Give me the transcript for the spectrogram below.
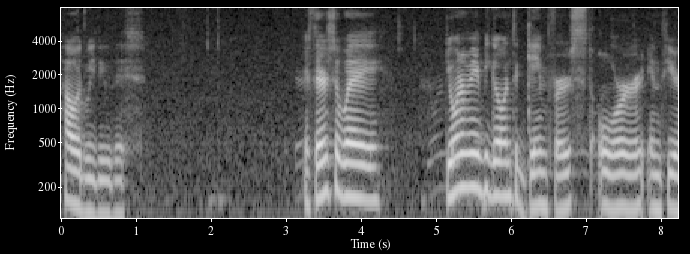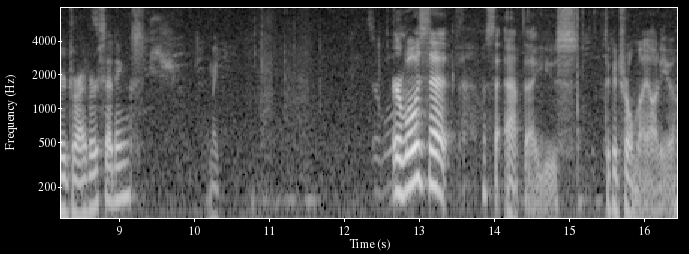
How would we do this? If there's a way. Do you want to maybe go into game first or into your driver settings? My- Or what was that? What's the app that I use to control my audio?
